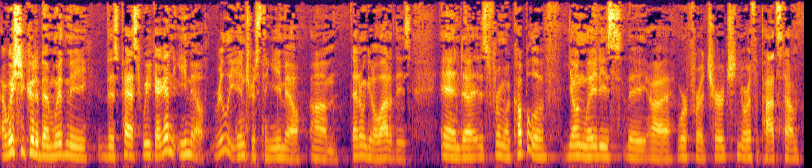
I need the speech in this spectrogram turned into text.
I wish you could have been with me this past week. I got an email, really interesting email. Um, I don't get a lot of these. And uh, it's from a couple of young ladies. They uh, work for a church north of Pottstown.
